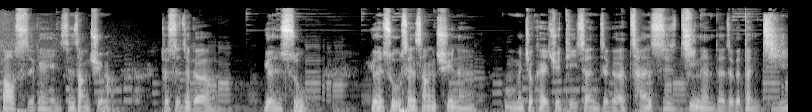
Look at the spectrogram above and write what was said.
宝石给升上去嘛，就是这个元素，元素升上去呢，我们就可以去提升这个蚕食技能的这个等级。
